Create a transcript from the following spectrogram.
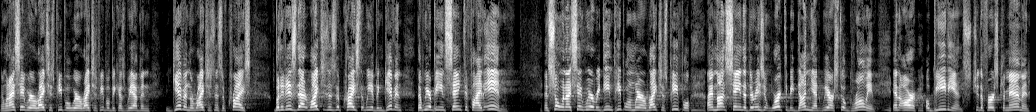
And when I say we're a righteous people, we're a righteous people because we have been given the righteousness of Christ but it is that righteousness of Christ that we have been given that we are being sanctified in. And so when I say we're a redeemed people and we're a righteous people, I am not saying that there isn't work to be done yet. We are still growing in our obedience to the first commandment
